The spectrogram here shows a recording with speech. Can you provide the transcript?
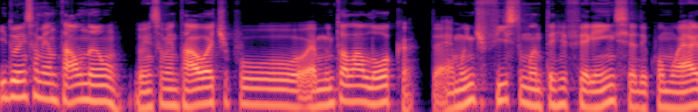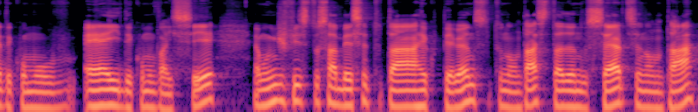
E doença mental não. Doença mental é tipo. É muito a la louca. É muito difícil manter referência de como é, de como é e de como vai ser. É muito difícil tu saber se tu tá recuperando, se tu não tá, se tá dando certo, se não tá.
